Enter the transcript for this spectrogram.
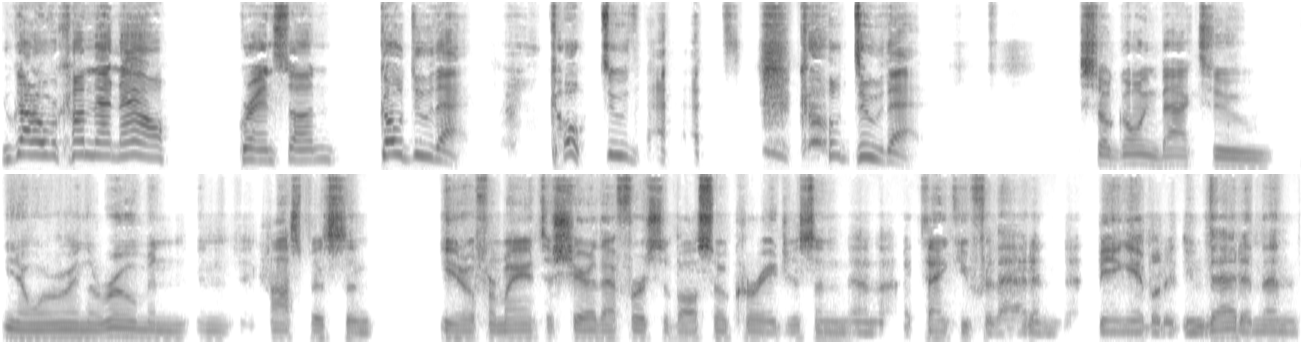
You got to overcome that now, grandson. Go do that. Go do that. Go do that so going back to you know when we were in the room and in, in, hospice and you know for my aunt to share that first of all so courageous and and I thank you for that and being able to do that and then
